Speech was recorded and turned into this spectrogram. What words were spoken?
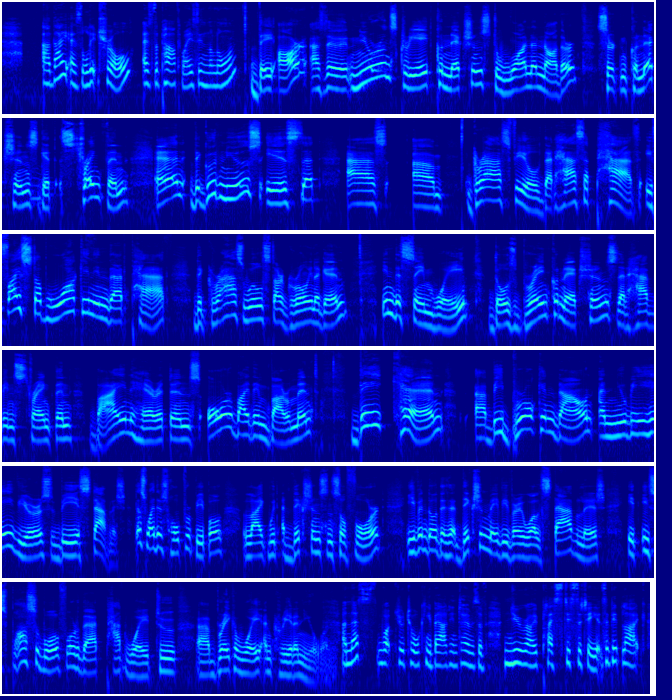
are they as literal as the pathways in the lawn? They are, as the neurons create connections to one another, certain connections mm. get strengthened. And the good news is that as um, grass field that has a path, if I stop walking in that path, the grass will start growing again. In the same way, those brain connections that have been strengthened by inheritance or by the environment, they can uh, be broken down and new behaviors be established. That's why there's hope for people like with addictions and so forth. Even though the addiction may be very well established, it is possible for that pathway to uh, break away and create a new one. And that's what you're talking about in terms of neuroplasticity. It's a bit like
